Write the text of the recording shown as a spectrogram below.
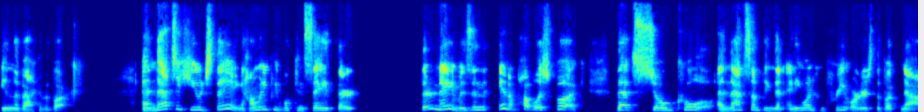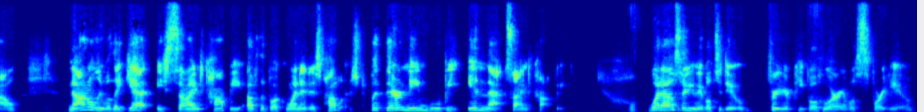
in the back of the book. And that's a huge thing. How many people can say their their name is in, in a published book? That's so cool. And that's something that anyone who pre-orders the book now not only will they get a signed copy of the book when it is published, but their name will be in that signed copy. What else are you able to do for your people who are able to support you?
